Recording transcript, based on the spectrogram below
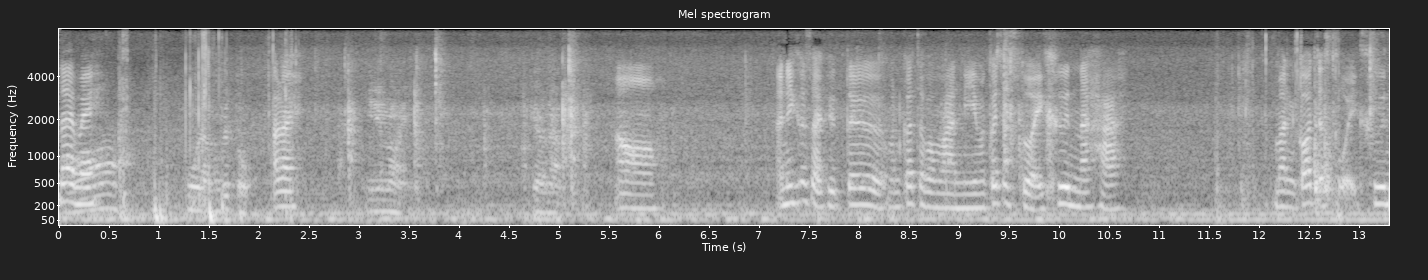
ได้ไหมอ๋อมูแล้วมันก็ตกอะไรนิดหน่อยเกี่ยวหนักอ๋อ อันนี้คือใส่ฟิลเตอร์มันก็จะประมาณนี้มันก็จะสวยขึ้นนะคะ มันก็จะสวยขึ้น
